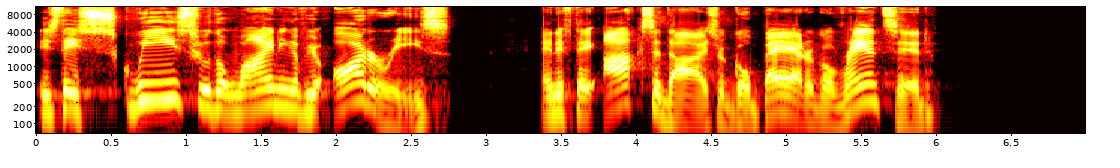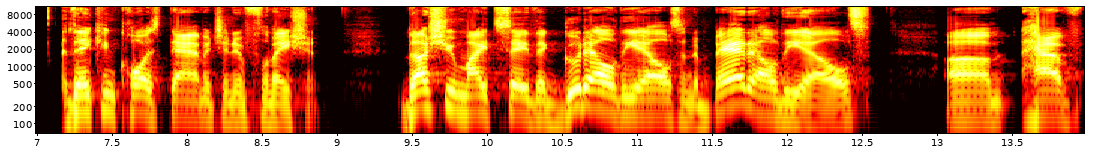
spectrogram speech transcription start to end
is they squeeze through the lining of your arteries and if they oxidize or go bad or go rancid, they can cause damage and inflammation. Thus, you might say that good LDLs and the bad LDLs um, have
